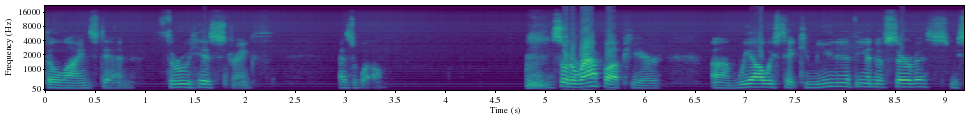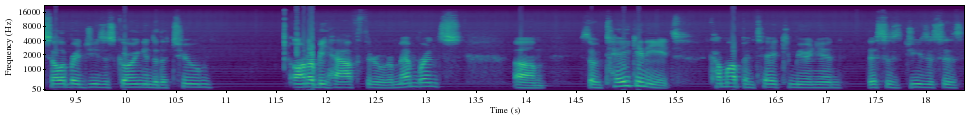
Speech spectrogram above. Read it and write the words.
the lion's den through his strength as well. so, to wrap up here, um, we always take communion at the end of service. We celebrate Jesus going into the tomb on our behalf through remembrance. Um, so, take and eat. Come up and take communion. This is Jesus'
